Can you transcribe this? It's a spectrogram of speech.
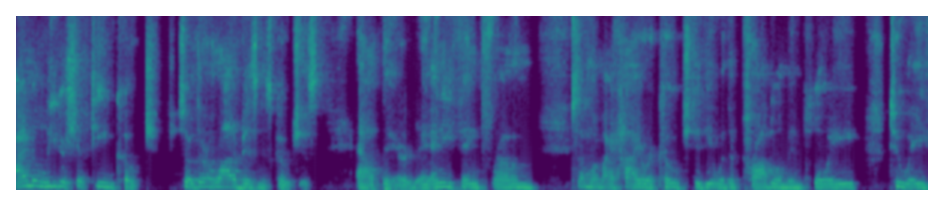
I'm a leadership team coach. So there are a lot of business coaches out there. Anything from someone might hire a coach to deal with a problem employee to a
